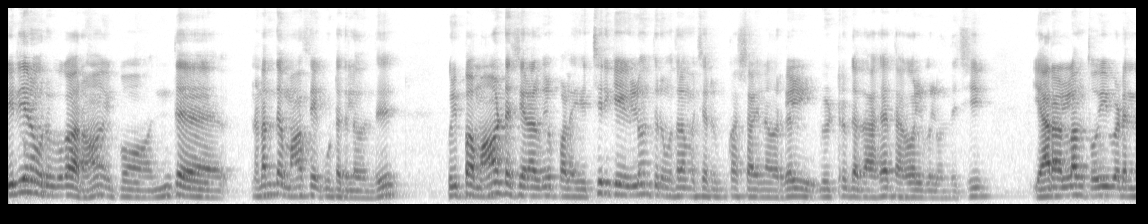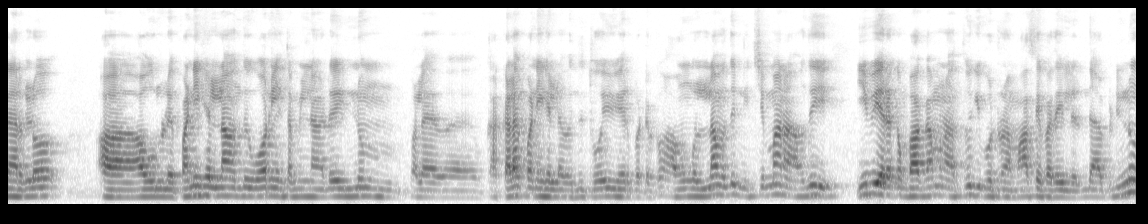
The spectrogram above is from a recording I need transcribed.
பெரியான ஒரு விவகாரம். இப்போ இந்த நடந்த மாசிய கூட்டத்துல வந்து குறிப்பா மாவட்ட செயலாளர்கள் பல எச்சரிக்கைகளும் திரு முதலமைச்சர் மு க ஸ்டாலின் அவர்கள் விட்டிருக்கதாக தகவல்கள் வந்துச்சு. யாரெல்லாம் தொய்வடைந்தார்களோ அவங்களுடைய பணிகள்லாம் வந்து ஓரலின் தமிழ்நாடு இன்னும் பல க- களப்பணிகளில் வந்து தொய்வு ஏற்பட்டிருக்கோ அவங்களெல்லாம் வந்து நிச்சயமா நான் வந்து ஈவி இறக்கம் பார்க்காம நான் தூக்கி போட்டுருவேன் மாசை பதவியிலிருந்து அப்படின்னு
